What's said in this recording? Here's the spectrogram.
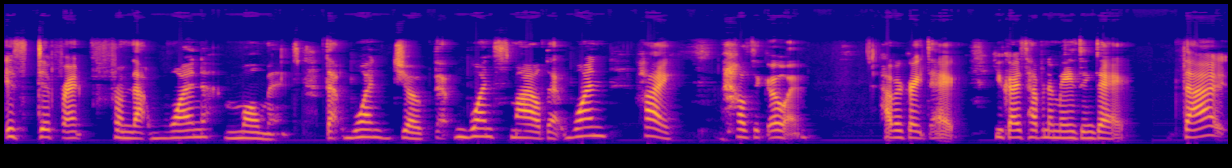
is different from that one moment, that one joke, that one smile, that one hi, how's it going? Have a great day. You guys have an amazing day. That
